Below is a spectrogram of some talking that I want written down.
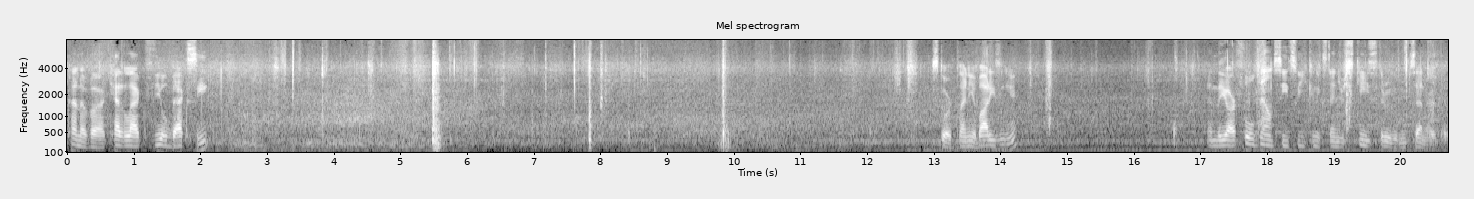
kind of a Cadillac feel back seat. Store plenty of bodies in here. And they are fold down seats so you can extend your skis through the center of it.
